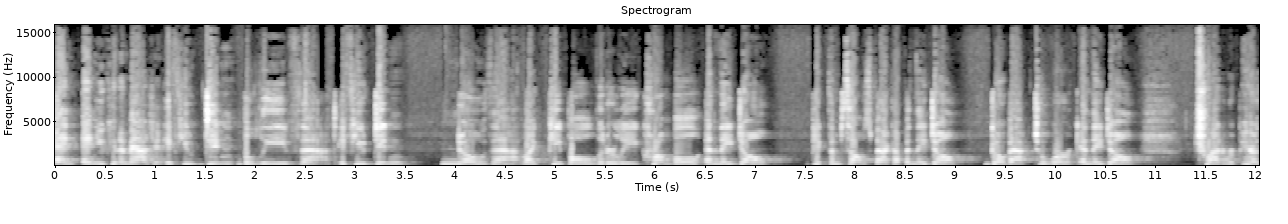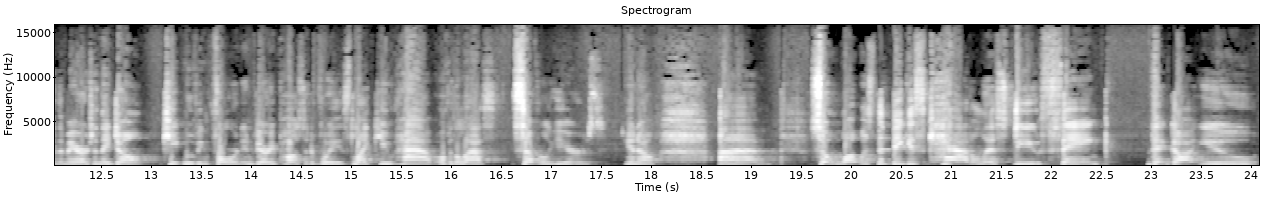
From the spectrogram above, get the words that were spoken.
And and you can imagine if you didn't believe that, if you didn't know that, like people literally crumble and they don't pick themselves back up and they don't go back to work and they don't try to repair the marriage and they don't keep moving forward in very positive ways like you have over the last several years. you know. Um, so, what was the biggest catalyst, do you think, that got you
